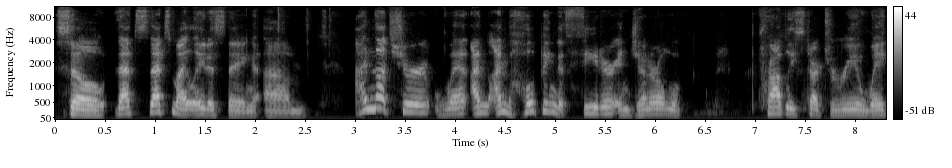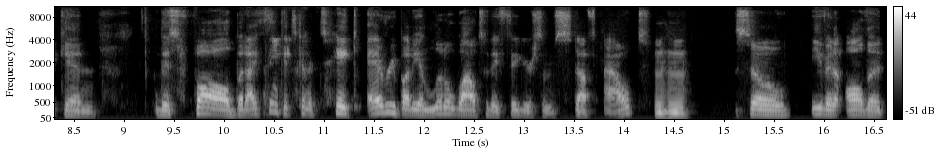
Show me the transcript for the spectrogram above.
So that's that's my latest thing. Um, I'm not sure when. I'm I'm hoping that theater in general will probably start to reawaken this fall, but I think it's going to take everybody a little while till they figure some stuff out. Mm-hmm. So even all the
